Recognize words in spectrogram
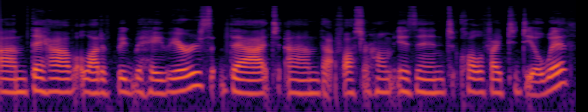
um, they have a lot of big behaviors that um, that foster home isn't qualified to deal with,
